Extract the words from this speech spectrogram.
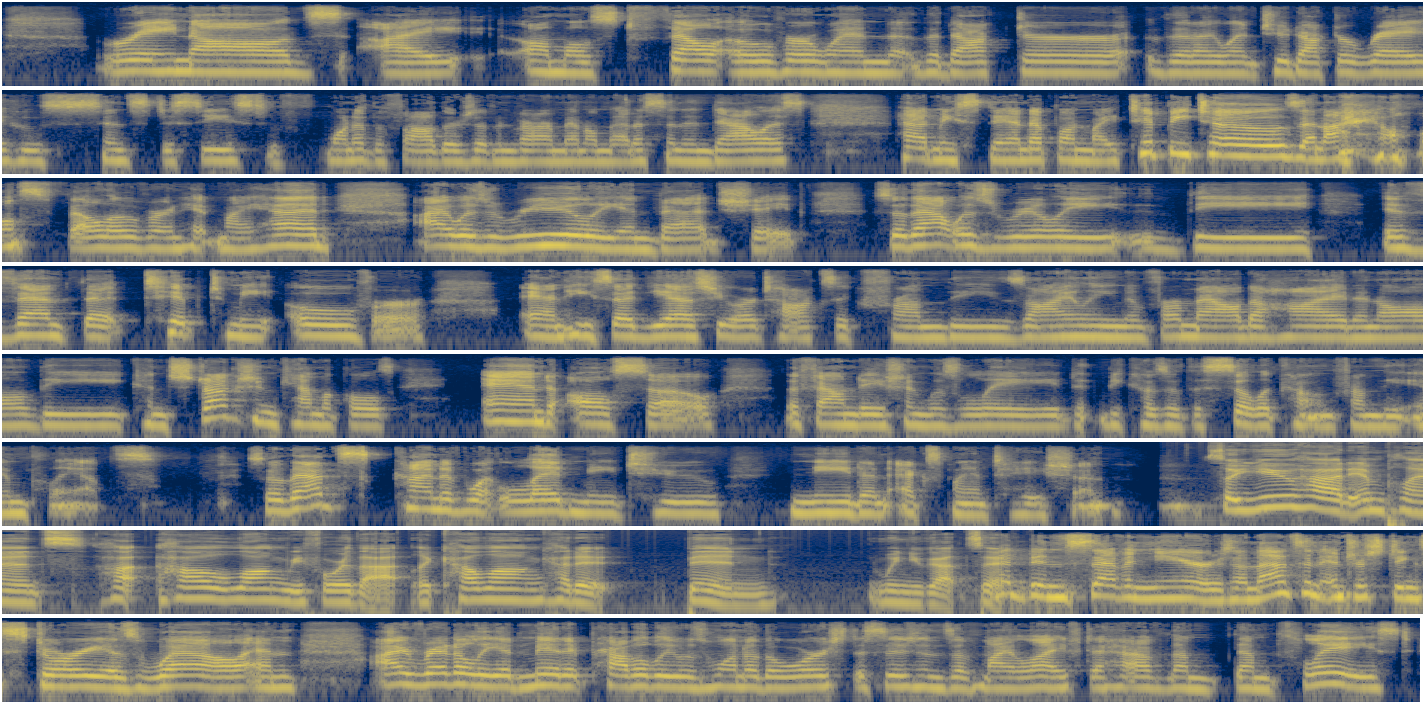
Raynaud's. I almost fell over when the doctor that I went to, Dr. Rea, who's since deceased, one of the fathers of environmental medicine in Dallas, had me stand up on my tippy toes and I almost fell over and hit my head. I was really in bad shape. So that was really the event that tipped me over. And he said, Yes, you are toxic from the xylene and formaldehyde and all the construction chemicals. And also, the foundation was laid because of the silicone from the implants. So that's kind of what led me to need an explantation. So you had implants how, how long before that? Like, how long had it been when you got sick? It had been seven years, and that's an interesting story as well. And I readily admit it probably was one of the worst decisions of my life to have them them placed.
